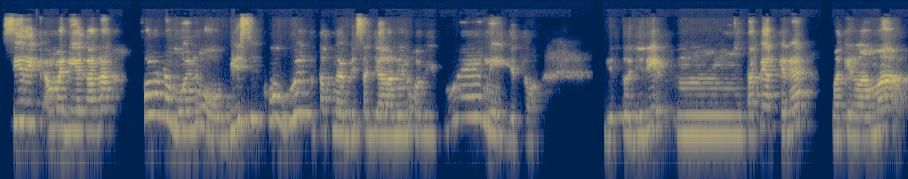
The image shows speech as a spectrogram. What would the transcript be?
sirik sama dia karena kalau nemuin hobi sih? Kok gue tetap nggak bisa jalanin hobi gue nih? gitu gitu jadi hmm, tapi akhirnya makin lama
